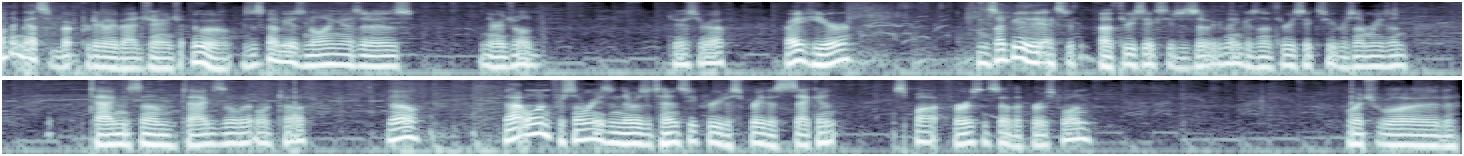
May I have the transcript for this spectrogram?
I don't think that's a particularly bad change. Ooh, is this going to be as annoying as it is in the original JSRF? Right here, This might be the X, uh, 360 specific thing, because on 360 for some reason, tagging some tags is a little bit more tough. No, that one for some reason there was a tendency for you to spray the second spot first instead of the first one. Which would,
